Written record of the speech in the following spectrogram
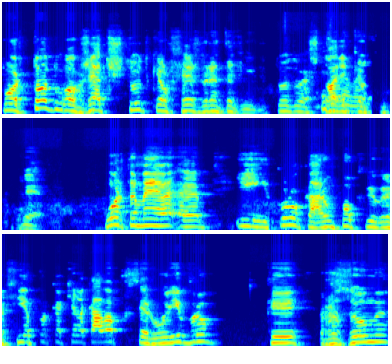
pôr todo o objeto de estudo que ele fez durante a vida, toda a história Exatamente. que ele puder. Pôr também a, e colocar um pouco de biografia, porque aquilo acaba por ser o livro que resume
